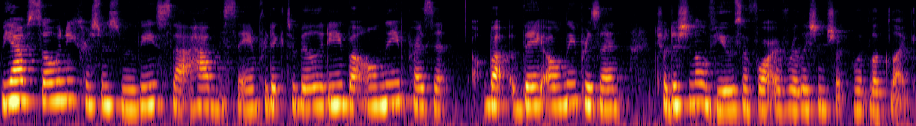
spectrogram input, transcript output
We have so many Christmas movies that have the same predictability but only present but they only present traditional views of what a relationship would look like,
